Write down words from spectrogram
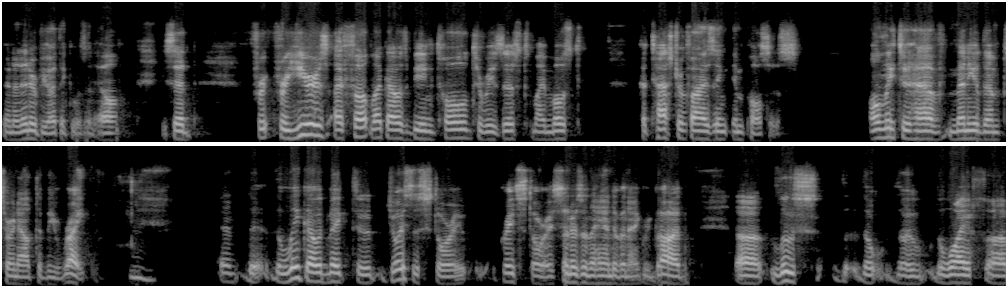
in an interview. I think it was in Elle. You said, "For for years, I felt like I was being told to resist my most catastrophizing impulses, only to have many of them turn out to be right." Mm. And the, the link I would make to Joyce's story, great story, Sinners in the Hand of an Angry God, uh, Luce, the, the, the, wife, uh,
